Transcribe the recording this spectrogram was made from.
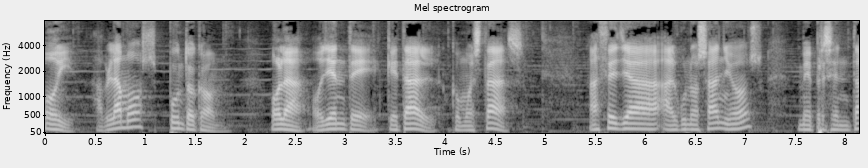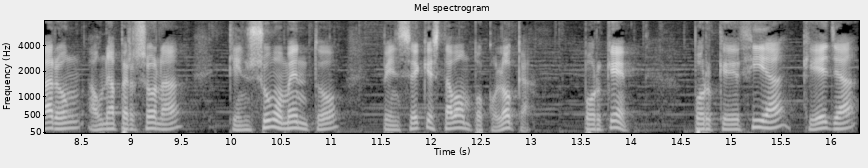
hoyhablamos.com. Hola, oyente, ¿qué tal? ¿Cómo estás? Hace ya algunos años me presentaron a una persona que en su momento pensé que estaba un poco loca. ¿Por qué? Porque decía que ella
